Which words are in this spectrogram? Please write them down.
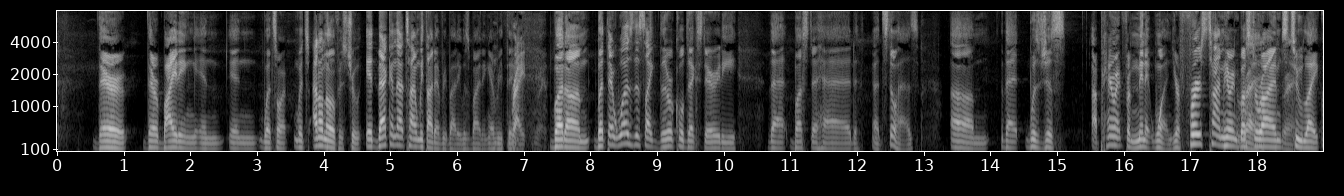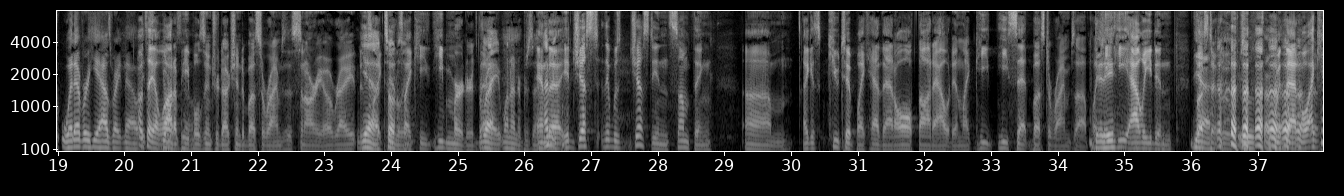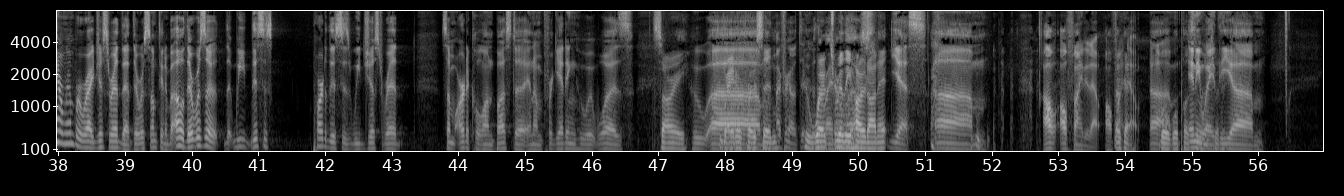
they're they're biting in in what sort which I don't know if it's true. It back in that time, we thought everybody was biting everything, Right. But um, but there was this like lyrical dexterity that Busta had, and still has, um, that was just apparent from minute one. Your first time hearing Busta Right, Rhymes right. to like whatever he has right now. I would say a lot of people's introduction to Busta Rhymes this scenario, right? It's Yeah, like, totally. It's like he he murdered that. Right. One hundred percent. And uh, it just it was just in something. Um, I guess Q-Tip like had that all thought out, and like he he set Busta Rhymes up. Like Did he? he? he allied in Yeah. Busta Oops Oops, okay. with that whole. I can't remember where I just read that. There was something about. Oh, there was a that we. This is part of this is we just read some article on Busta, and I'm forgetting who it was. Sorry, Who uh, writer person I forgot who who worked really was. hard on it. Yes. Um, I'll I'll find it out. I'll find Okay. out. Um, We'll- we'll post anyway, Twitter. the um,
